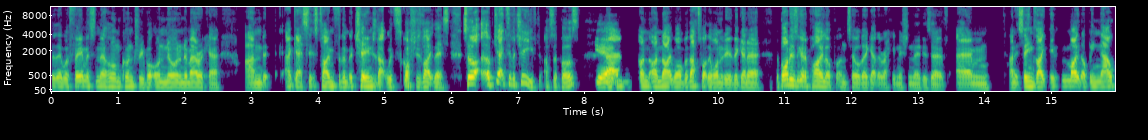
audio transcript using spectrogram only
that they were famous in their home country but unknown in America. And I guess it's time for them to change that with squashes like this. So objective achieved, I suppose. Yeah. um, on, on night one, but that's what they want to do. They're gonna the bodies are gonna pile up until they get the recognition they deserve. Um, and it seems like it might not be now.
